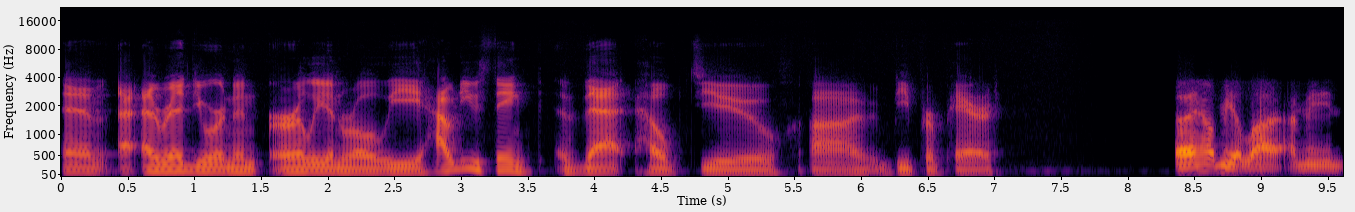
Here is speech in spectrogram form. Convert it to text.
And I read you were an early enrollee. How do you think that helped you uh, be prepared? Uh, it helped me a lot. I mean,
